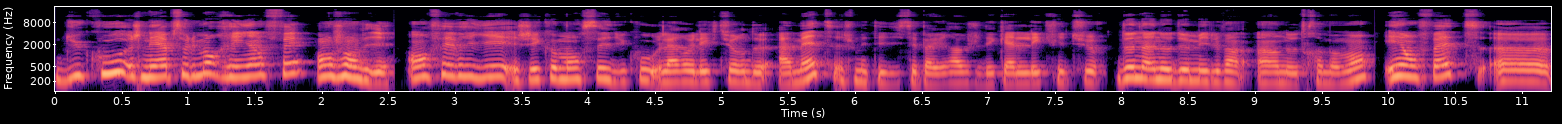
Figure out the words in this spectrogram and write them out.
Du coup, je n'ai absolument rien fait en janvier. En février, j'ai commencé du coup la relecture de Hamet. Je m'étais dit c'est pas grave, je décale l'écriture de Nano 2020 à un autre moment. Et en fait, euh,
